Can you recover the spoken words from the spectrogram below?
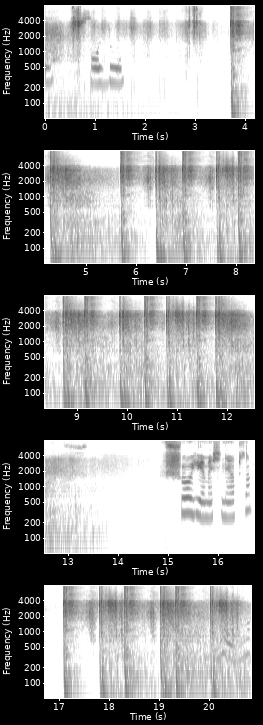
Yoldayım. Soydum. Şu yemesini yapsam. Ne olur?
